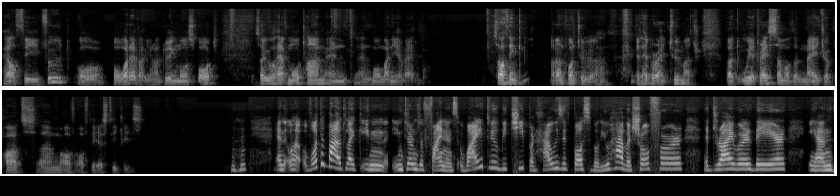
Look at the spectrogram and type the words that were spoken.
healthy food or or whatever, you know, doing more sport. So you will have more time and and more money available. So I think. I don't want to uh, elaborate too much, but we address some of the major parts um, of, of the SDGs. Mm-hmm. And uh, what about like in in terms of finance? Why it will be cheaper? How is it possible? You have a chauffeur, a driver there, and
